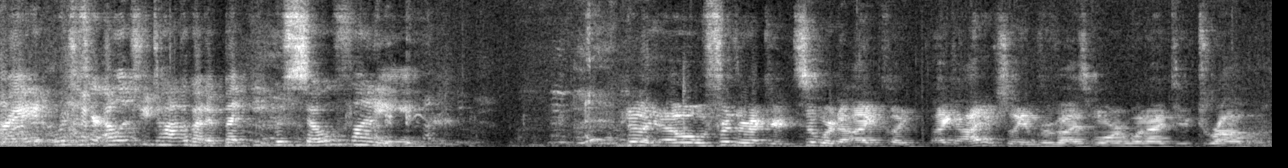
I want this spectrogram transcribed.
right? We're just here, I'll let you talk about it, but it was so funny. No, yeah, well, for the record, similar to Ike, like, like I actually improvise more when I do drama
